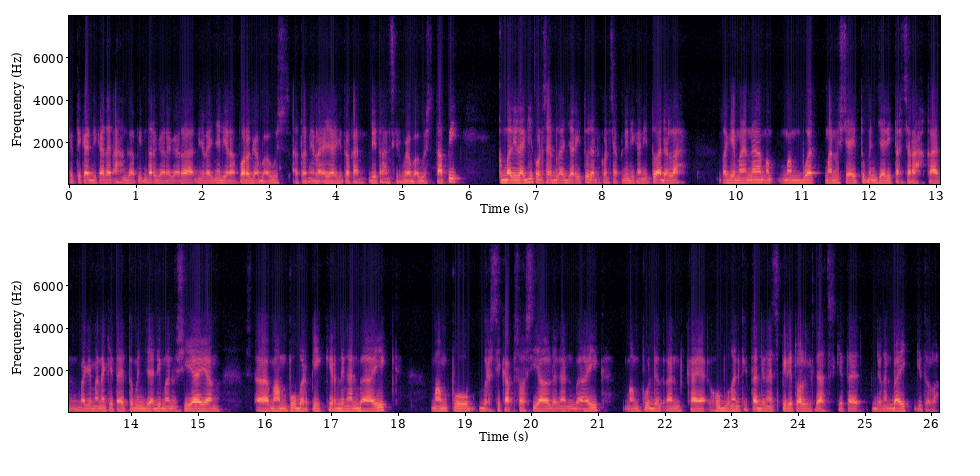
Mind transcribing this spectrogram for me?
ketika dikatain ah nggak pintar gara-gara nilainya di rapor nggak bagus atau nilai ya gitu kan di transkrip nggak bagus. Tapi kembali lagi konsep belajar itu dan konsep pendidikan itu adalah bagaimana mem- membuat manusia itu menjadi tercerahkan. Bagaimana kita itu menjadi manusia yang eh, mampu berpikir dengan baik mampu bersikap sosial dengan baik mampu dengan kayak hubungan kita dengan spiritualitas kita dengan baik gitu loh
